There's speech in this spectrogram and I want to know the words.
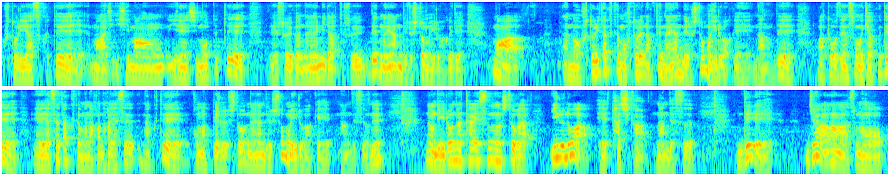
太りやすくて、まあ、肥満遺伝子持っててそれが悩みだってそれで悩んでる人もいるわけでまああの太りたくても太れなくて悩んでる人もいるわけなので、まあ、当然その逆で、えー、痩せたくてもなかなか痩せなくて困ってる人悩んでる人もいるわけなんですよね。なのでいろんな体質の人がいるのは、えー、確かなんです。でじゃあその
